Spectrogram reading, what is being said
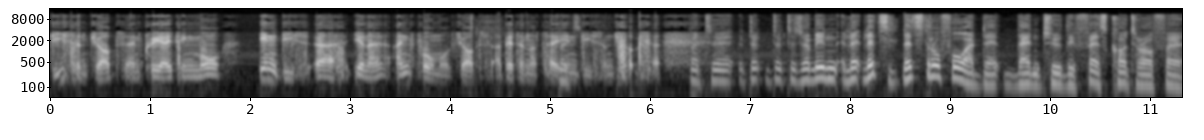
decent jobs and creating more indecent, uh, you know, informal jobs. I better not say but, indecent jobs. but uh, D- Dr. Jammine, let, us let's throw forward uh, then to the first quarter of uh,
